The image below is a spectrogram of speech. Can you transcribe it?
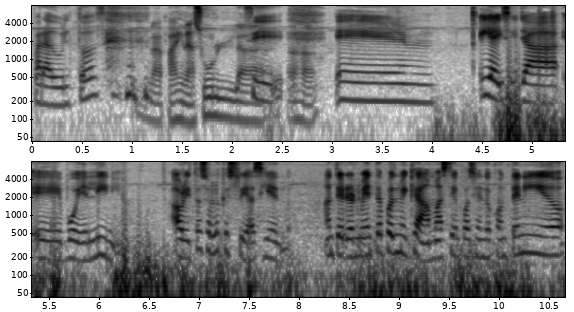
para adultos. La página azul. La... Sí. Ajá. Eh, y ahí sí ya eh, voy en línea. Ahorita eso es lo que estoy haciendo. Anteriormente pues me quedaba más tiempo haciendo contenido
